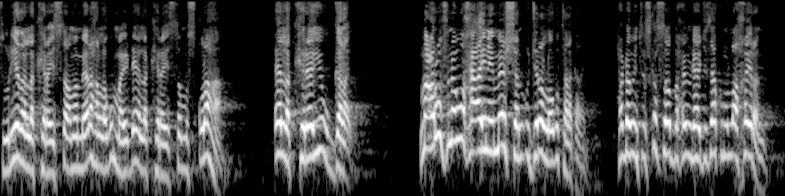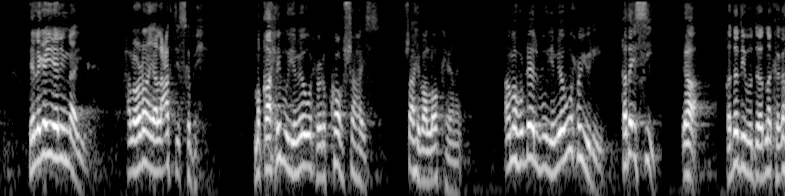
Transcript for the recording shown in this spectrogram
Suuriyadan la kiraysto ama meelahan lagu maydho ee la kiraysto musqulaha ee la kireeyuu galay. Macruufna waxa aynay meeshan ujro loogu talagalay hadhow intuu iska soo baxo inu yidhaha jazaakum allah khayran. Dee laga yeeli maayo. Waxaa la odhanayaa lacagtii iska bixi maqaaxi buu yimi wuxuu yidhi koob shahays shaahi baa loo keenay. Ama hudheel buu yimi wuxuu yidhi qada isii ya qadadii buu dabeedna kaga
